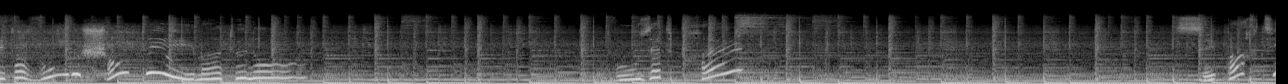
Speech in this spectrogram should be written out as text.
C'est à vous de chanter maintenant. Vous êtes prêts? C'est parti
